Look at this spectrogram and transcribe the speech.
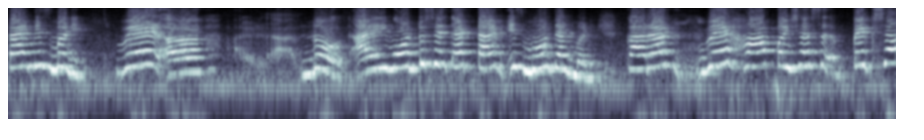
टाईम इज मनी वेळ no I want to say that time is more than money कारण वेळ हा पैशापेक्षा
